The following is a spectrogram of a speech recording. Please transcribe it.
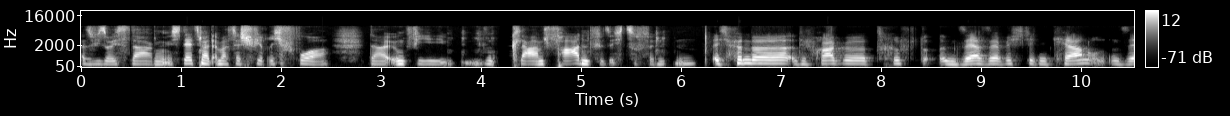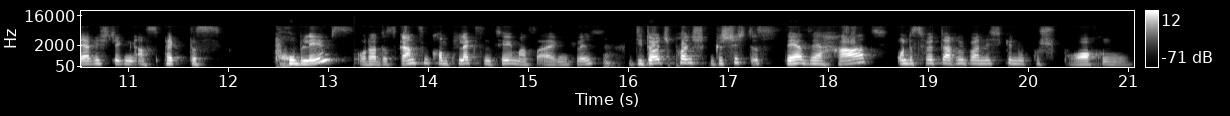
also wie soll ich sagen, ich stelle es mir halt immer sehr schwierig vor, da irgendwie einen klaren Faden für sich zu finden. Ich finde, die Frage trifft einen sehr, sehr wichtigen Kern und einen sehr wichtigen Aspekt des Problems oder des ganzen komplexen Themas eigentlich. Die deutsch-polnische Geschichte ist sehr, sehr hart und es wird darüber nicht genug gesprochen.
